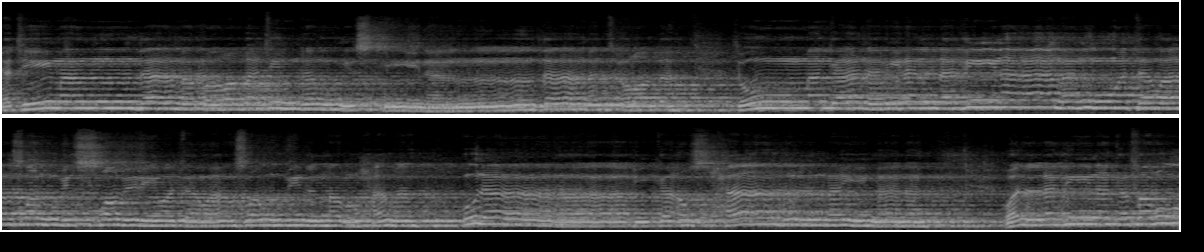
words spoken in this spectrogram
يتيما ذا مقربة أو مسكينا ذا متربة. ثم كان من الذين آمنوا وتواصوا بالصبر وتواصوا بالمرحمة. أولئك أصحاب الميمنة. والذين كفروا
